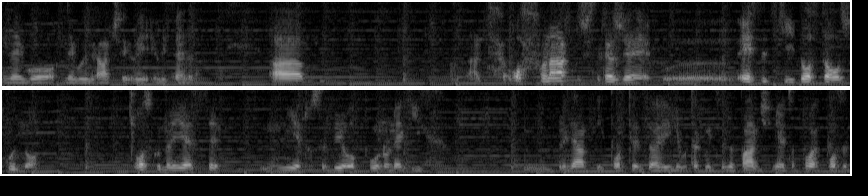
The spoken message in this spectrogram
nego, nego igrača ili, ili trenera. A, onako što se kaže estetski dosta oskudno oskudna jeste nije tu sad bilo puno nekih briljantnih poteza ili utakmice za pamćenje eto posle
